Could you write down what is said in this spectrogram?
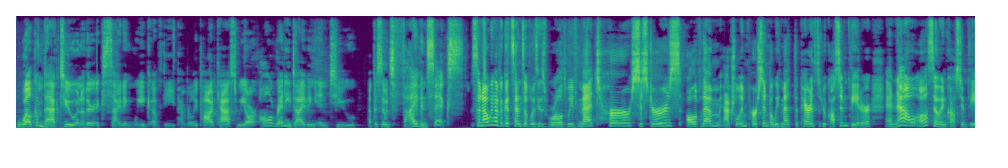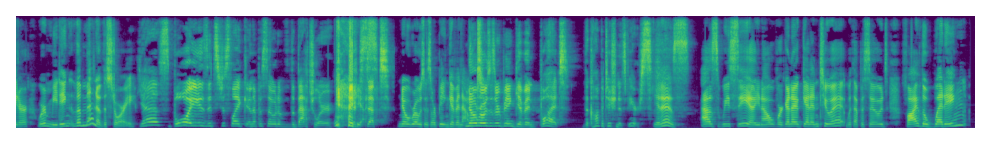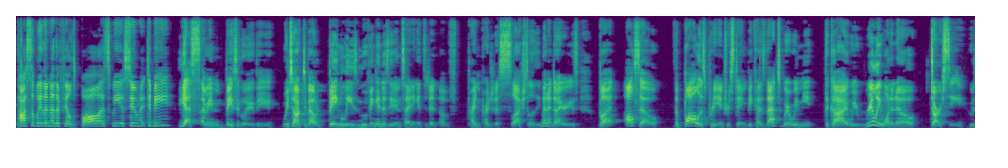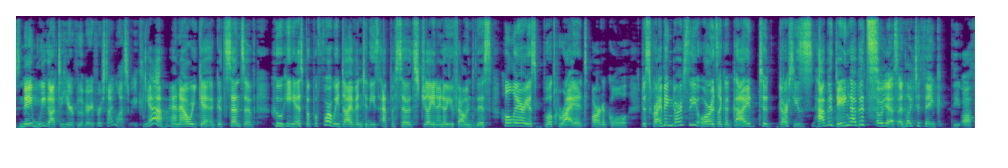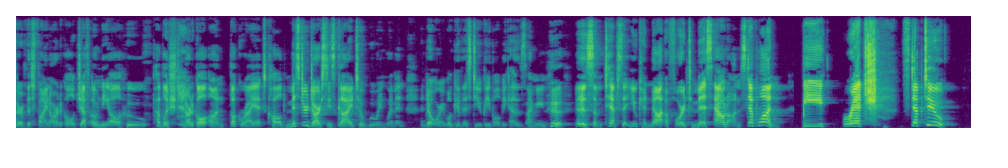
Welcome back to another exciting week of the Pemberley Podcast. We are already diving into episodes five and six. So now we have a good sense of Lizzie's world. We've met her sisters, all of them actual in person, but we've met the parents through costume theater. And now, also in costume theater, we're meeting the men of the story. Yes, boys, it's just like an episode of The Bachelor, Yes. except No roses are being given out. no roses are being given, but the competition is fierce. It is. As we see, you know, we're going to get into it with episodes five, the wedding, possibly the Netherfields ball, as we assume it to be. Yes, I mean, basically, the we talked about Bing Lee's moving in as the inciting incident of Pride and Prejudice slash the Lizzie Bennet Diaries, but also the ball is pretty interesting because that's where we meet the guy we really want to know, Darcy, whose name we got to hear for the very first time last week. Yeah, and now we get a good sense of who he is. But before we dive into these episodes, Jillian, I know you found this hilarious Book Riot article describing Darcy, or it's like a guide to Darcy's habit, dating habits. Oh, yes, I'd like to thank the author of this fine article, Jeff O'Neill, who published an article on Book Riot called Mr. Darcy's Guide to Wooing Women. And don't worry, we'll give this to you people because, I mean, huh, it is some tips that you cannot afford to miss out on. Step one be rich. Step two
